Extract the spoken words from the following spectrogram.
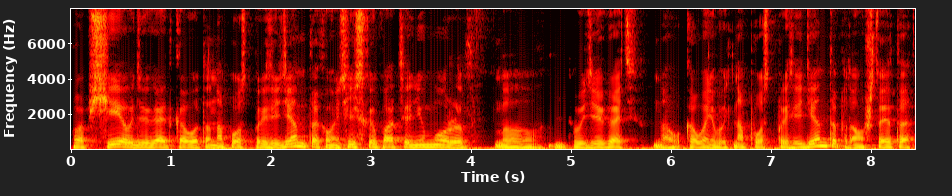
вообще выдвигает кого-то на пост президента, коммунистическая партия не может ну, выдвигать кого-нибудь на пост президента, потому что это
